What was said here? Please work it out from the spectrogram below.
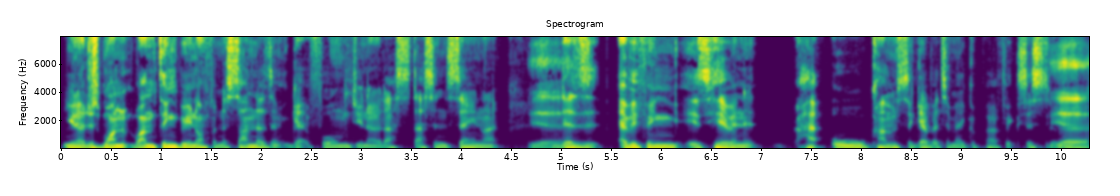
you know just one one thing being off and the sun doesn't get formed you know that's that's insane like Yeah. there's everything is here and it ha- all comes together to make a perfect system Yeah.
